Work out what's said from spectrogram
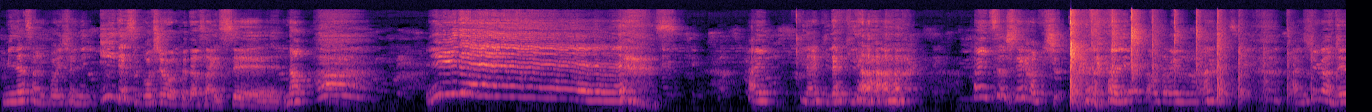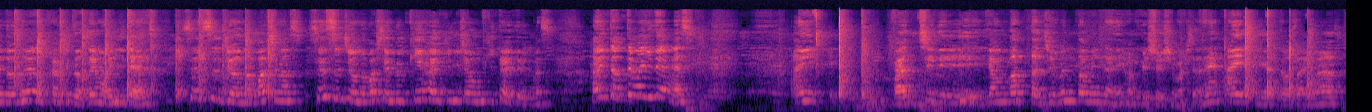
皆さんご一緒にいいです。ご唱和ください。せーの。いいです。はい。キラキラキラ。はい。そして拍手。ありがとうございます。足はねどのような角度でもいいです。背筋を伸ばします。背筋を伸ばして腹筋背筋ちゃんを鍛えております。はい。とってもいいです。はい。バッチリ頑張った自分とみんなに拍手しましたね。はいありがとうございます。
